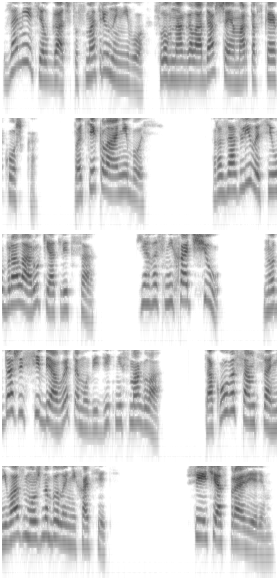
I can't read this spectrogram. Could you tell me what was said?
Заметил гад, что смотрю на него, словно оголодавшая мартовская кошка. «Потекла, небось!» Разозлилась и убрала руки от лица. «Я вас не хочу!» Но даже себя в этом убедить не смогла. Такого самца невозможно было не хотеть. «Сейчас проверим».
